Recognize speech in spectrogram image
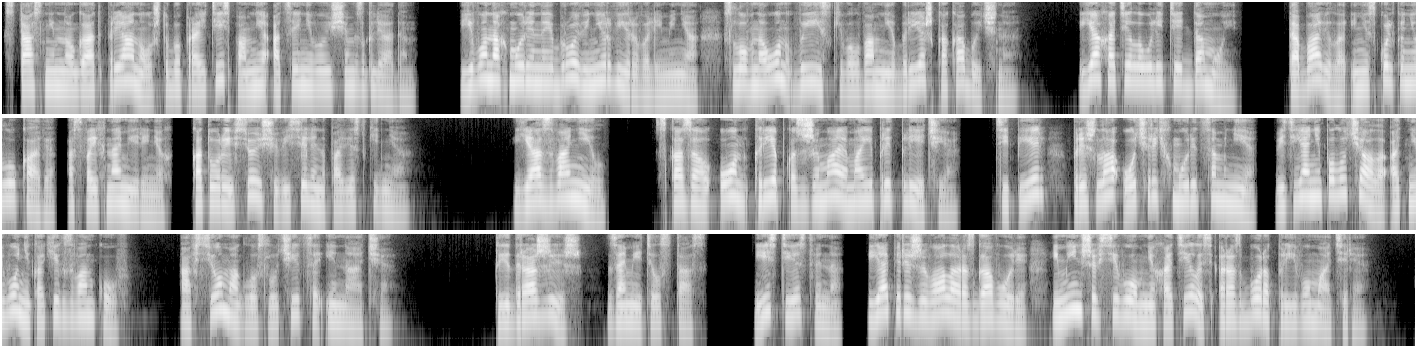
Стас немного отпрянул, чтобы пройтись по мне оценивающим взглядом. Его нахмуренные брови нервировали меня, словно он выискивал во мне брешь, как обычно. Я хотела улететь домой. Добавила и нисколько не лукавя о своих намерениях, которые все еще висели на повестке дня. «Я звонил», — сказал он, крепко сжимая мои предплечья. «Теперь пришла очередь хмуриться мне, ведь я не получала от него никаких звонков. А все могло случиться иначе». «Ты дрожишь», — заметил Стас. «Естественно, я переживала о разговоре, и меньше всего мне хотелось разборок при его матери.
